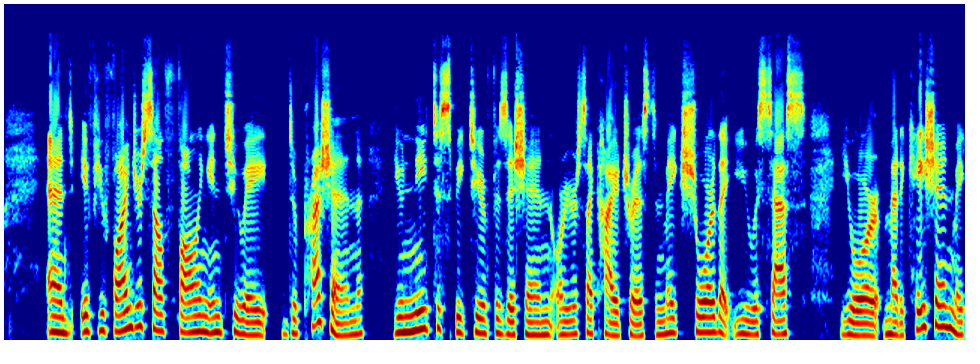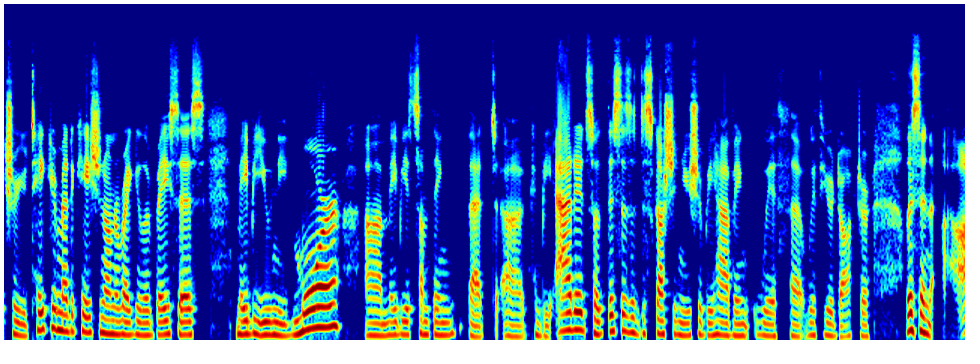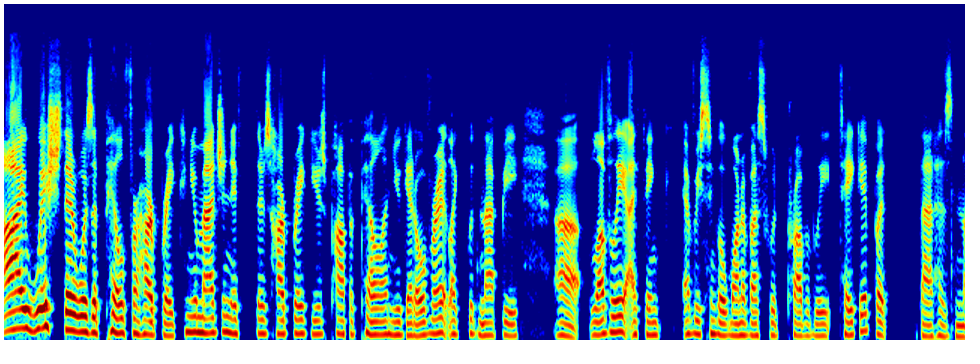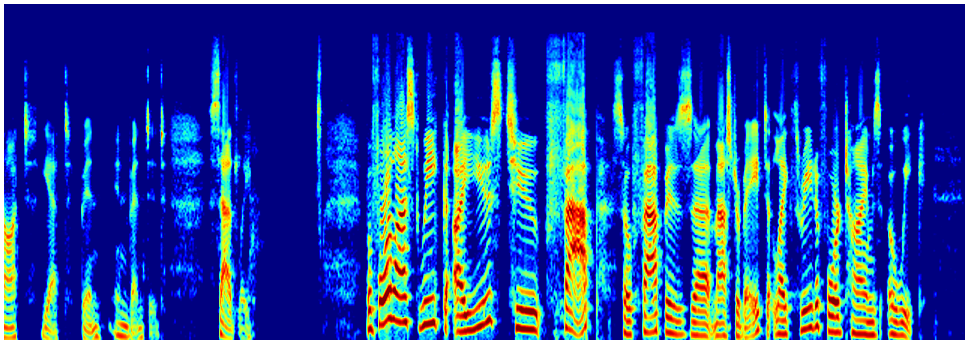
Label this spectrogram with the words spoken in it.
And if you find yourself falling into a depression, you need to speak to your physician or your psychiatrist and make sure that you assess your medication. Make sure you take your medication on a regular basis. Maybe you need more. Uh, maybe it's something that uh, can be added. So this is a discussion you should be having with uh, with your doctor. Listen, I wish there was a pill for heartbreak. Can you imagine if there's heartbreak, you just pop a pill and you get over it? Like, wouldn't that be uh, lovely? I think every single one of us would probably take it, but that has not yet been invented, sadly. Before last week, I used to FAP, so FAP is uh, masturbate, like three to four times a week.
